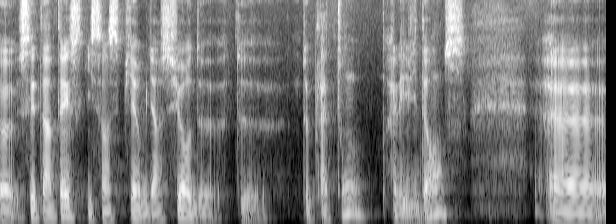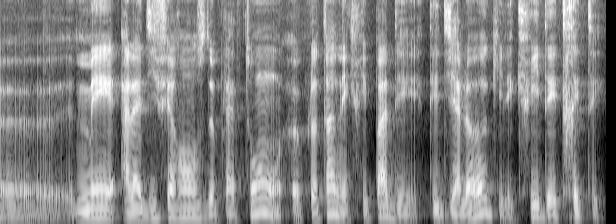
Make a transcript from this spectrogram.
euh, c'est un texte qui s'inspire bien sûr de Platon, à l'évidence, euh, mais à la différence de Platon, euh, Plotin n'écrit pas des, dialogues, il écrit des traités.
